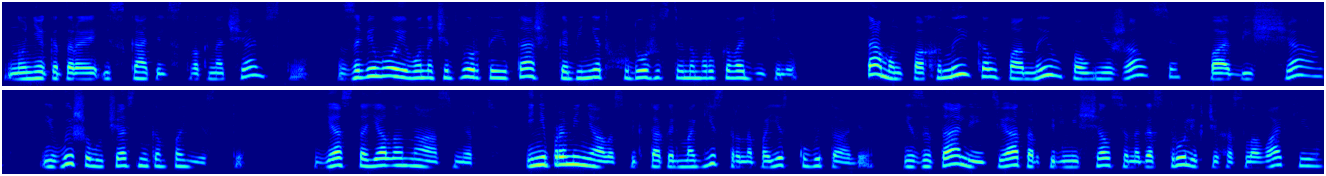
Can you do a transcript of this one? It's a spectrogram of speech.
но некоторое искательство к начальству завело его на четвертый этаж в кабинет художественному руководителю. Там он похныкал, поныл, поунижался, пообещал и вышел участником поездки. Я стояла насмерть, и не променяла спектакль магистра на поездку в Италию. Из Италии театр перемещался на гастроли в Чехословакию,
